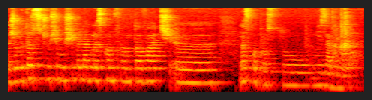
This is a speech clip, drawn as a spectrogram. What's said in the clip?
żeby to, z czym się musimy nagle skonfrontować, e, nas po prostu nie zabiło.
